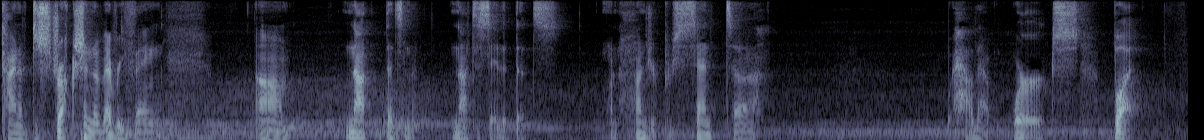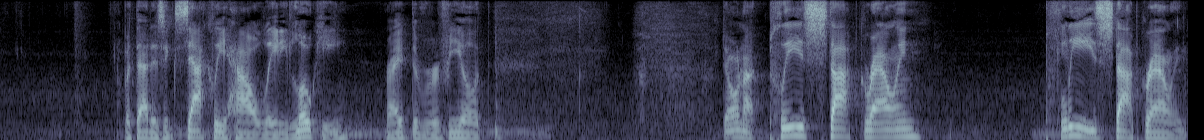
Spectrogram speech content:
kind of destruction of everything. Um, not that's not, not to say that that's one hundred percent uh, how that works, but but that is exactly how Lady Loki, right? The reveal. Donut, please stop growling. Please stop growling.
